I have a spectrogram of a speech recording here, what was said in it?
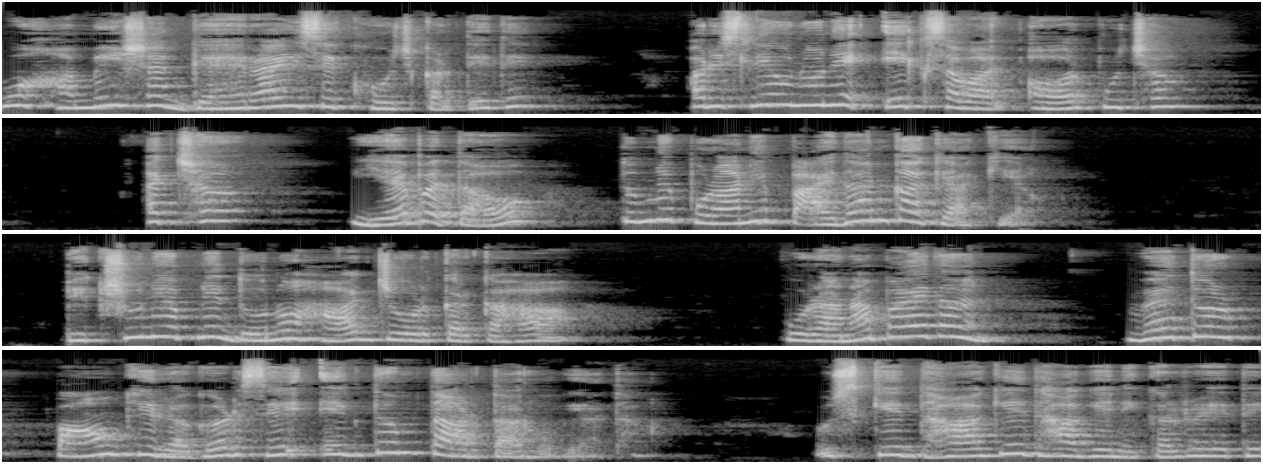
वो हमेशा गहराई से खोज करते थे और इसलिए उन्होंने एक सवाल और पूछा अच्छा यह बताओ, तुमने पुराने पायदान का क्या किया? भिक्षु ने अपने दोनों हाथ जोड़कर कहा, पुराना पायदान? वह तो पाँव की रगड़ से एकदम तार तार हो गया था। उसके धागे धागे निकल रहे थे,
